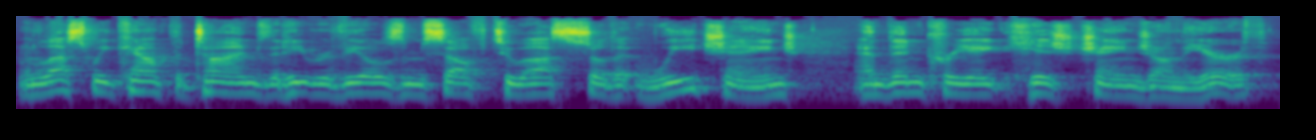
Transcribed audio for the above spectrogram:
unless we count the times that He reveals Himself to us so that we change and then create His change on the earth.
